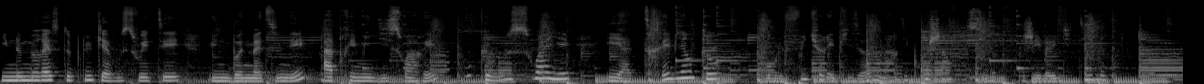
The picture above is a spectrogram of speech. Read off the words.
il ne me reste plus qu'à vous souhaiter une bonne matinée, après-midi, soirée, où que vous soyez. Et à très bientôt pour le futur épisode mardi prochain sur J'ai l'œil du.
